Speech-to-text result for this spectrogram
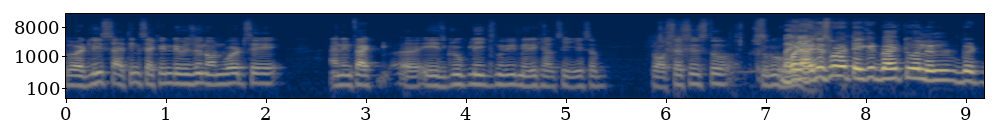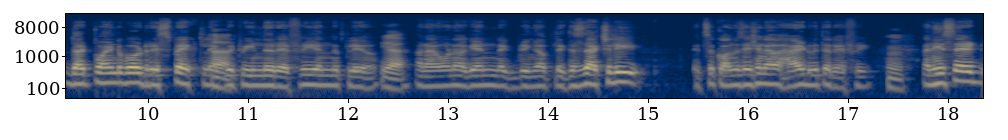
तो एटलीस्ट आई थिंक सेकंड डिवीजन ऑनवर्ड से एंड इनफैक्ट एज ग्रुप लीग्स में भी मेरे ख्याल से ये सब processes to shuru but i just want to take it back to a little bit that point about respect like uh. between the referee and the player yeah and i want to again like bring up like this is actually it's a conversation i've had with a referee hmm. and he said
